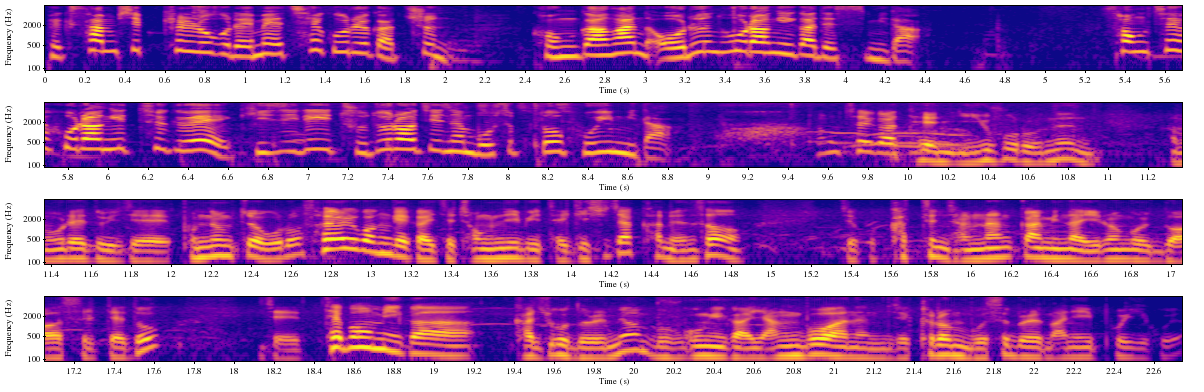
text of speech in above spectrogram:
130kg의 체구를 갖춘 건강한 어른 호랑이가 됐습니다. 성체 호랑이 특유의 기질이 두드러지는 모습도 보입니다. 성체가 된 이후로는 아무래도 이제 본능적으로 서열 관계가 이제 정립이 되기 시작하면서 이제 뭐 같은 장난감이나 이런 걸 놓았을 때도 이제 태범이가 가지고 놀면 무궁이가 양보하는 이제 그런 모습을 많이 보이고요.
